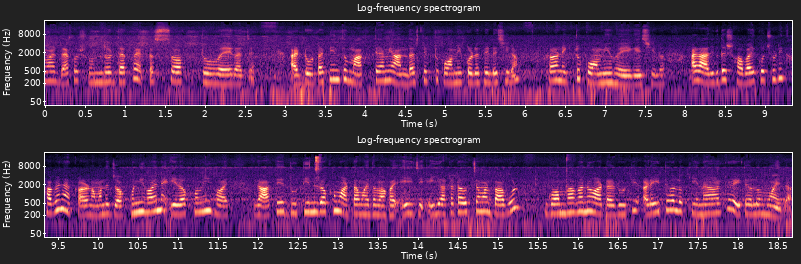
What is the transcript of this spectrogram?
আমার। দেখো সুন্দর দেখো একটা সফট ডো হয়ে গেছে। আর ডোটা কিন্তু মাখতে আমি আন্দাজটা একটু কমই করে ফেলেছিলাম, কারণ একটু কমই হয়ে গেছিল। আর আজকে তো সবাই কচুরি খাবে না, কারণ আমাদের যখনই হয় না এরকমই হয়। রাতে দু তিন রকম আটা ময়দা মাখা হয়। এই যে, এই আটাটা হচ্ছে আমার বাবুর গম ভাঙানো আটার রুটি, আর এইটা হলো কেনা আটা, এটা হলো ময়দা।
